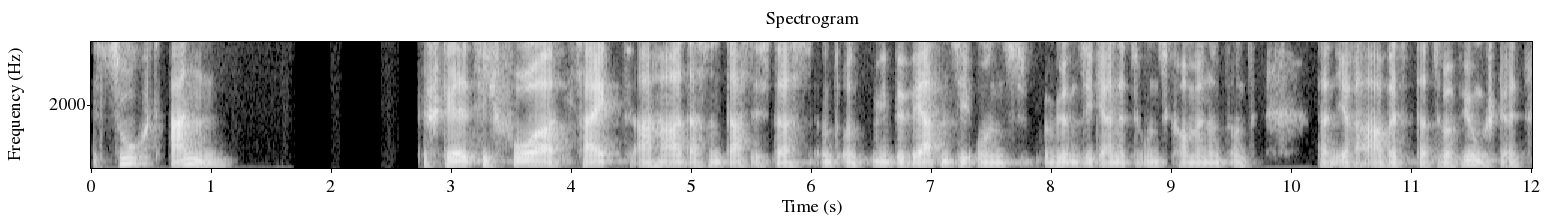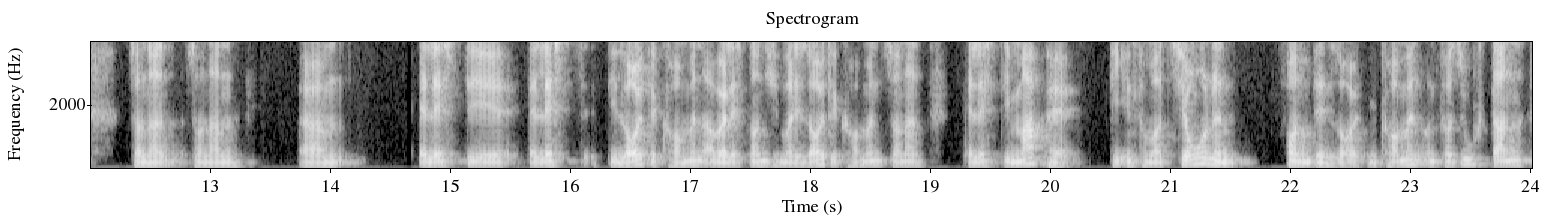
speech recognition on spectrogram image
sucht an, stellt sich vor, zeigt, aha, das und das ist das. Und, und wie bewerten Sie uns, würden Sie gerne zu uns kommen und, und dann Ihre Arbeit da zur Verfügung stellen, sondern, sondern ähm, er lässt die, er lässt die Leute kommen, aber er lässt noch nicht einmal die Leute kommen, sondern er lässt die Mappe, die Informationen von den Leuten kommen und versucht dann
